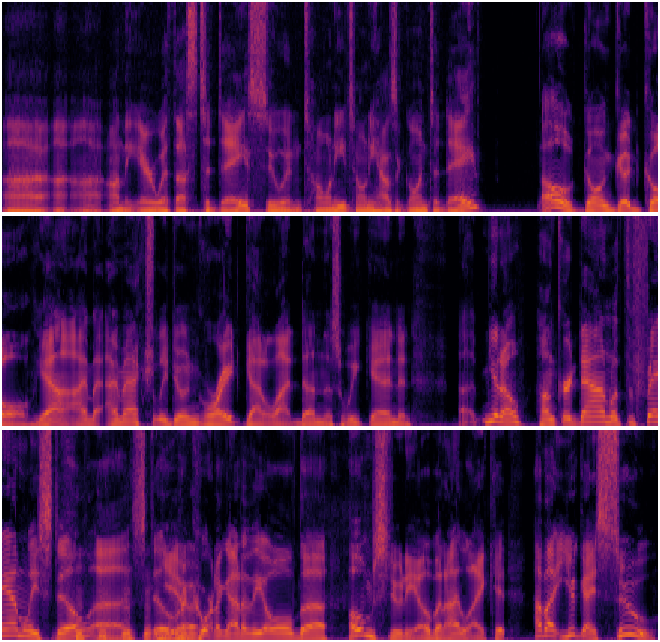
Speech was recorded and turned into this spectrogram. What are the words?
uh, uh, uh, on the air with us today Sue and Tony. Tony, how's it going today? Oh, going good, Cole. Yeah, I'm I'm actually doing great. Got a lot done this weekend and uh, you know, hunkered down with the family still, uh, still yeah. recording out of the old uh, home studio, but I like it. How about you guys, Sue?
